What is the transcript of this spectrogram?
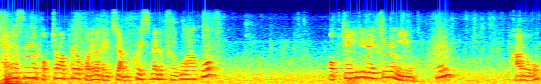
바이낸스는 법정 화폐로 거래가 되지 않고 있음에도 불구하고 업계 1위를 찍는 이유는 바로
